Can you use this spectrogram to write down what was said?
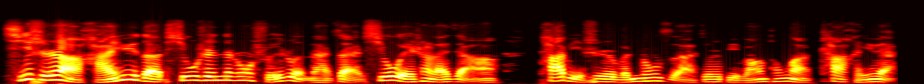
其实啊，韩愈的修身的这种水准呢，在修为上来讲啊，他比是文中子啊，就是比王通啊差很远。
